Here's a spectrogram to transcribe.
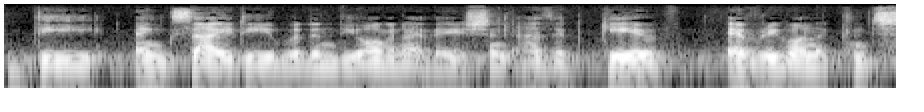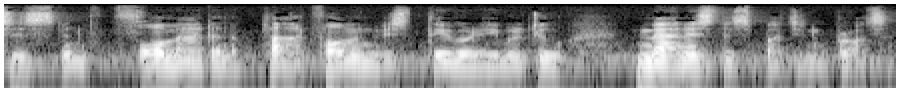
the anxiety within the organization as it gave everyone a consistent format and a platform in which they were able to manage this budgeting process.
